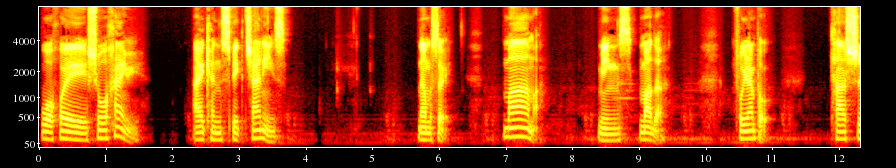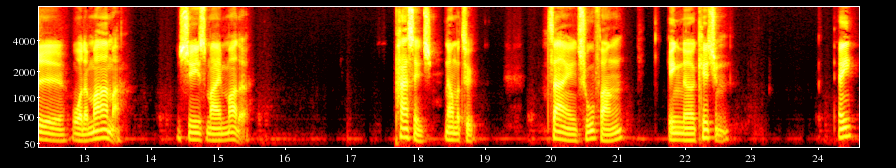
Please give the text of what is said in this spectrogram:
我会说汉语 I can speak Chinese. Number three, mama means mother. For example, 她是我的妈妈. She is my mother. Passage number two. 在厨房 in the kitchen. A.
